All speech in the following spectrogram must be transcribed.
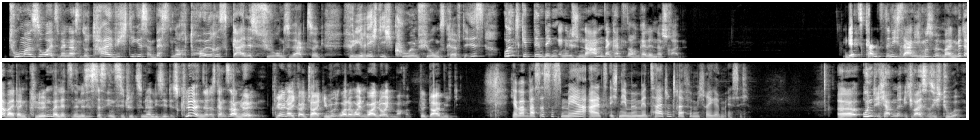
tu mal so, als wenn das ein total wichtiges, am besten noch teures, geiles Führungswerkzeug für die richtig coolen Führungskräfte ist und gib dem Ding einen englischen Namen, dann kannst du noch einen Kalender schreiben. Und jetzt kannst du nicht sagen, ich muss mit meinen Mitarbeitern klönen, weil letzten Endes ist das institutionalisiertes Klönen, sondern das kannst du sagen, nö, Klönen habe ich keine Zeit, ich muss one-on-one mit meinen Leuten machen. Total wichtig. Ja, aber was ist es mehr als ich nehme mir Zeit und treffe mich regelmäßig? Äh, und ich, hab ne, ich weiß, was ich tue.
